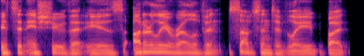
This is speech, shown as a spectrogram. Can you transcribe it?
it's an issue that is utterly irrelevant substantively, but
